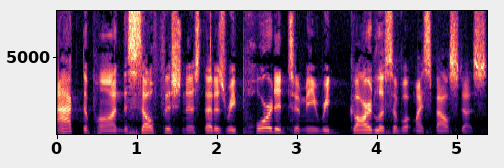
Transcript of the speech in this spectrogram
act upon the selfishness that is reported to me, regardless of what my spouse does.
